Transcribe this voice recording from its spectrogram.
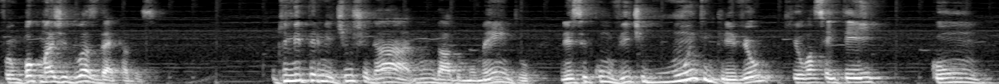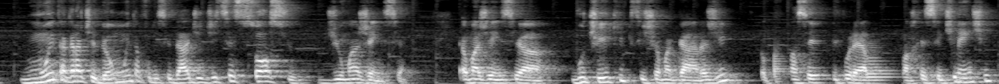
foi um pouco mais de duas décadas. O que me permitiu chegar, num dado momento, nesse convite muito incrível que eu aceitei com muita gratidão, muita felicidade de ser sócio de uma agência. É uma agência boutique que se chama Garage. Eu passei por ela recentemente.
